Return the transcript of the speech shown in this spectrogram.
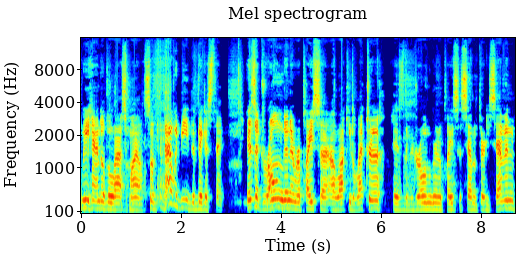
We handle the last mile, so that would be the biggest thing. Is a drone going to replace a, a Lockheed Electra? Is the drone going to replace a 737?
